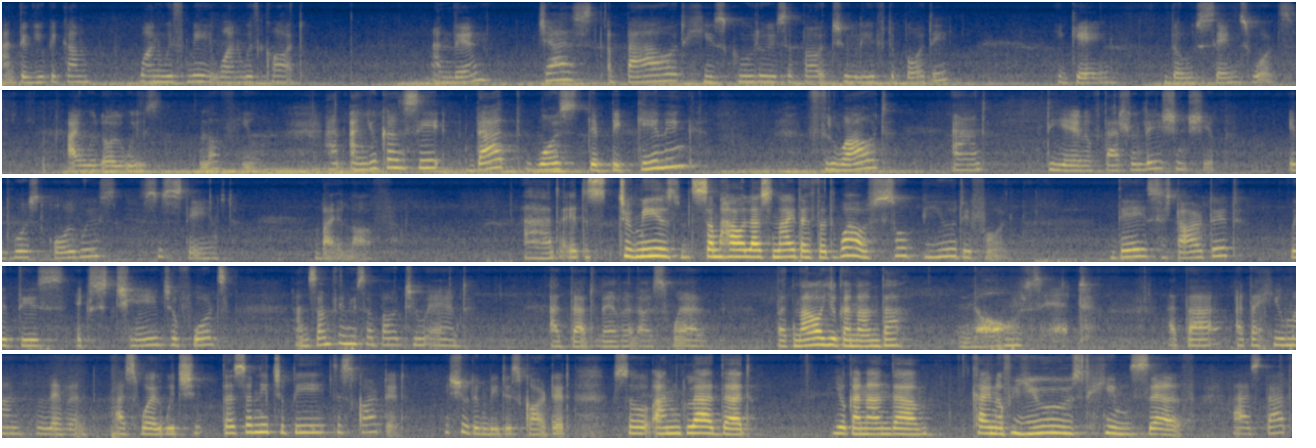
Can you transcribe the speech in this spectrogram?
until you become one with me, one with God. And then, just about his guru is about to leave the body, again, those same words I will always love you. And, and you can see that was the beginning throughout and the end of that relationship. It was always sustained by love. And it's to me somehow last night I thought, wow, so beautiful. They started with this exchange of words, and something is about to end at that level as well. But now Yogananda knows it at the, at the human level as well, which doesn't need to be discarded. It shouldn't be discarded. So I'm glad that Yogananda kind of used himself as that,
